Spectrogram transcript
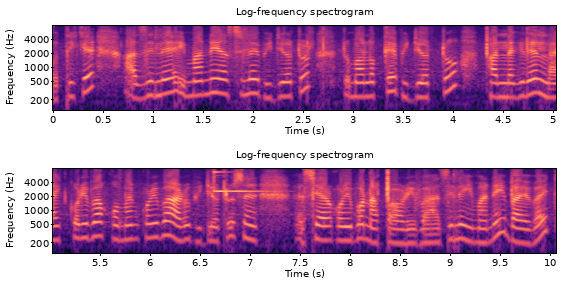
গতিকে আজিলৈ ইমানেই আছিলে ভিডিঅ'টোত তোমালোকে ভিডিঅ'টো ভালো লাগিলে লাইক কৰিবা কমেণ্ট কৰিবা আৰু ভিডিঅ'টো শ্বেয়াৰ কৰিব নাপাহৰিবা। আজিলৈ ইমানেই। বাই বাই। টেক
